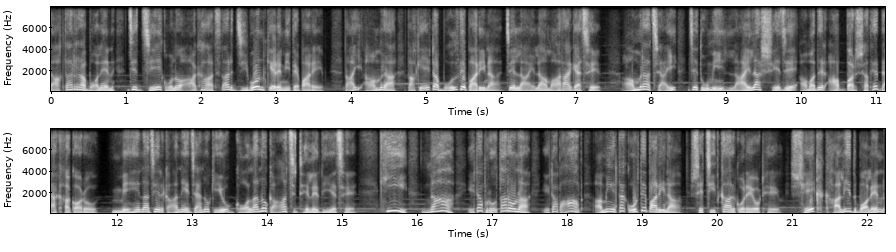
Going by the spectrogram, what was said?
ডাক্তাররা বলেন যে যে কোনো আঘাত তার জীবন কেড়ে নিতে পারে। তাই আমরা তাকে এটা বলতে পারি না যে লাইলা মারা গেছে। আমরা চাই যে তুমি লাইলা সেজে আমাদের আব্বার সাথে দেখা করো। মেহেনাজের কানে যেন কেউ গলানো কাঁচ ঢেলে দিয়েছে। কি? না, এটা প্রতারণা, এটা পাপ, আমি এটা করতে পারি না। সে চিৎকার করে ওঠে। শেখ খালিদ বলেন,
